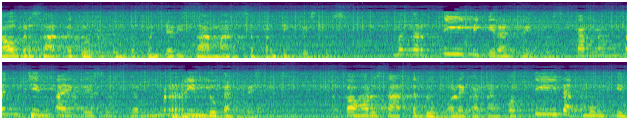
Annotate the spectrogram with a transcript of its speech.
Kau bersaat teduh untuk menjadi sama seperti Kristus. Mengerti pikiran Kristus karena mencintai Kristus dan merindukan Kristus. Engkau harus saat teduh oleh karena engkau tidak mungkin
